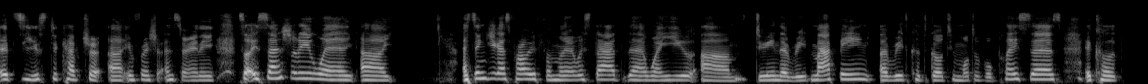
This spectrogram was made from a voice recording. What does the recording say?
it's used to capture uh, inferential uncertainty. So essentially when uh, I think you guys probably familiar with that, that when you um, doing the read mapping, a read could go to multiple places. It could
